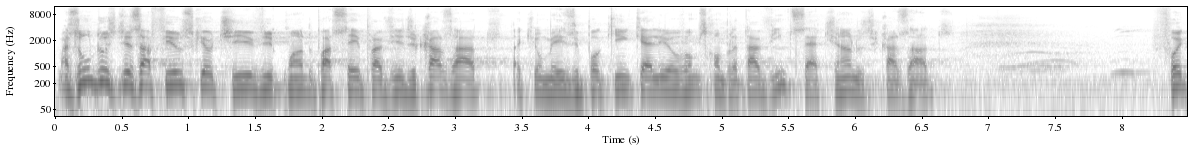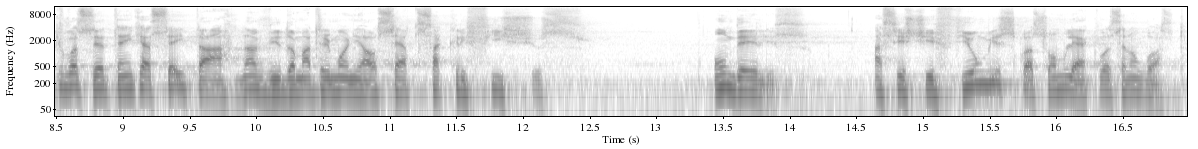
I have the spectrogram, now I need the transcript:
Mas um dos desafios que eu tive quando passei para a vida de casado, daqui um mês e pouquinho, Kelly e eu vamos completar 27 anos de casados, foi que você tem que aceitar na vida matrimonial certos sacrifícios um deles, assistir filmes com a sua mulher que você não gosta.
